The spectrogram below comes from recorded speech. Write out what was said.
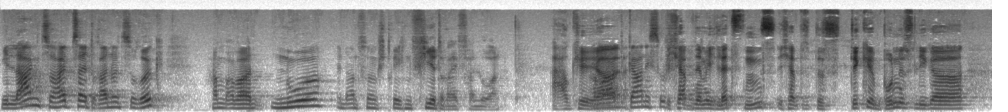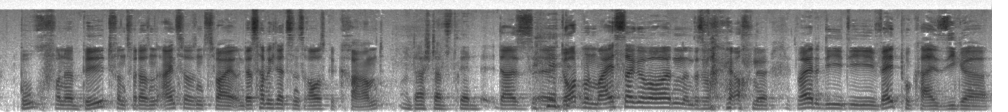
Wir lagen zur Halbzeit 3-0 zurück, haben aber nur in Anführungsstrichen 4-3 verloren. Ah, okay, Aber ja. gar nicht so Ich habe nämlich letztens, ich habe das dicke Bundesliga-Buch von der Bild von 2001, 2002 und das habe ich letztens rausgekramt. Und da stand es drin. Da ist äh, Dortmund Meister geworden und das war ja auch eine, das war ja die, die Weltpokalsieger,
